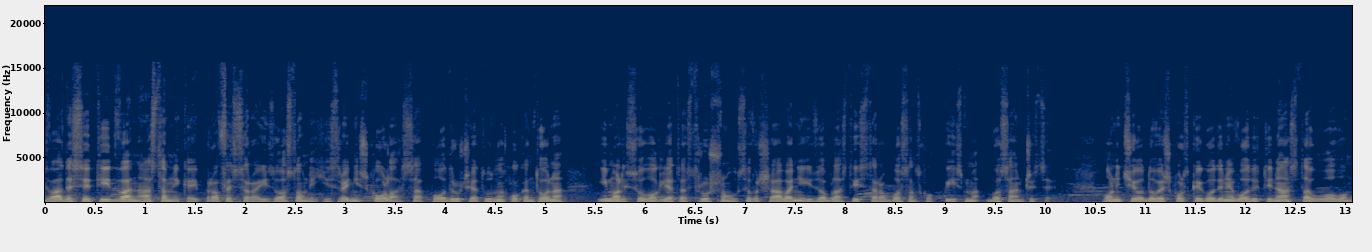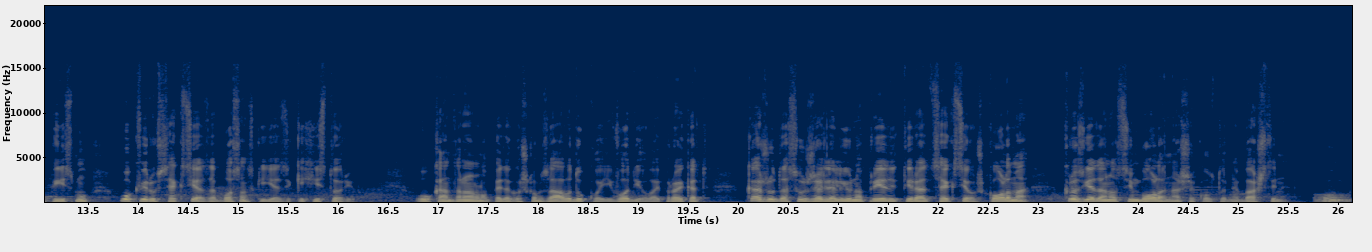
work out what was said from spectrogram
22 nastavnika i profesora iz osnovnih i srednjih škola sa područja Tuzlanskog kantona imali su ovog ljeta stručno usavršavanje iz oblasti starobosanskog pisma Bosančice. Oni će od ove školske godine voditi nastavu u ovom pismu u okviru sekcija za bosanski jezik i historiju. U kantonalnom pedagoškom zavodu koji vodi ovaj projekat kažu da su željeli unaprijediti rad sekcija u školama kroz jedan od simbola naše kulturne baštine. Ovom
